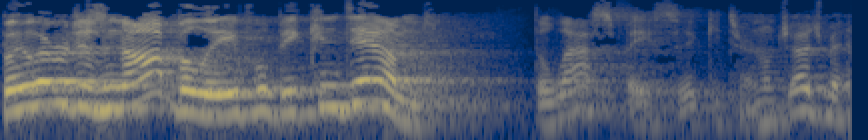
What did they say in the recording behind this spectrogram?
But whoever does not believe will be condemned. The last basic, eternal judgment.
